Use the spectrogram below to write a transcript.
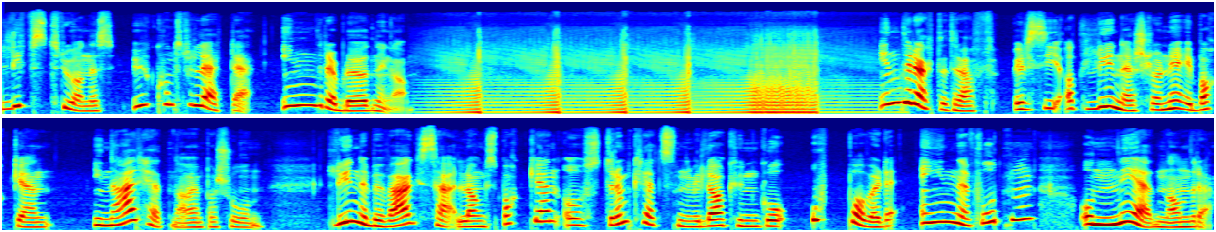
livstruende ukontrollerte indre blødninger. Indirekte treff vil si at lynet slår ned i bakken i nærheten av en person. Lynet beveger seg langs bakken, og strømkretsen vil da kunne gå oppover det ene foten og ned den andre.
